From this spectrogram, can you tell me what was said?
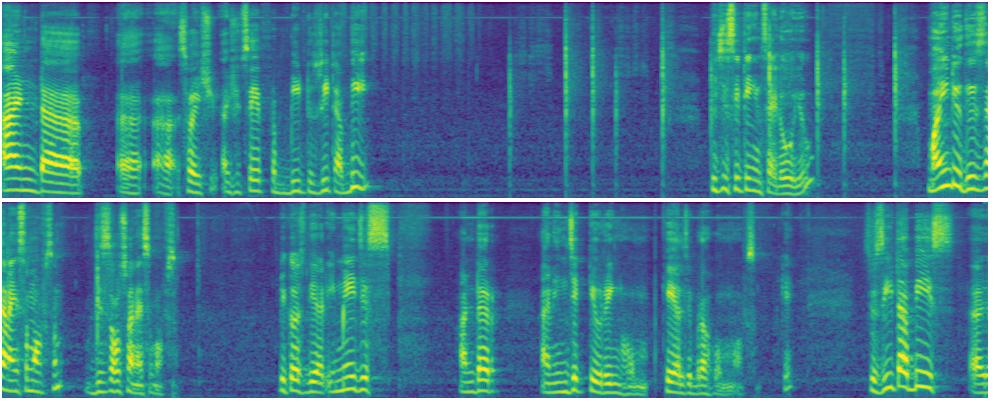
and uh, uh, uh, so I should, I should say from B to zeta B which is sitting inside OU mind you this is an isomorphism. This is also an isomorphism because they are images under an injective ring hom K algebra homomorphism. So zeta B is uh,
